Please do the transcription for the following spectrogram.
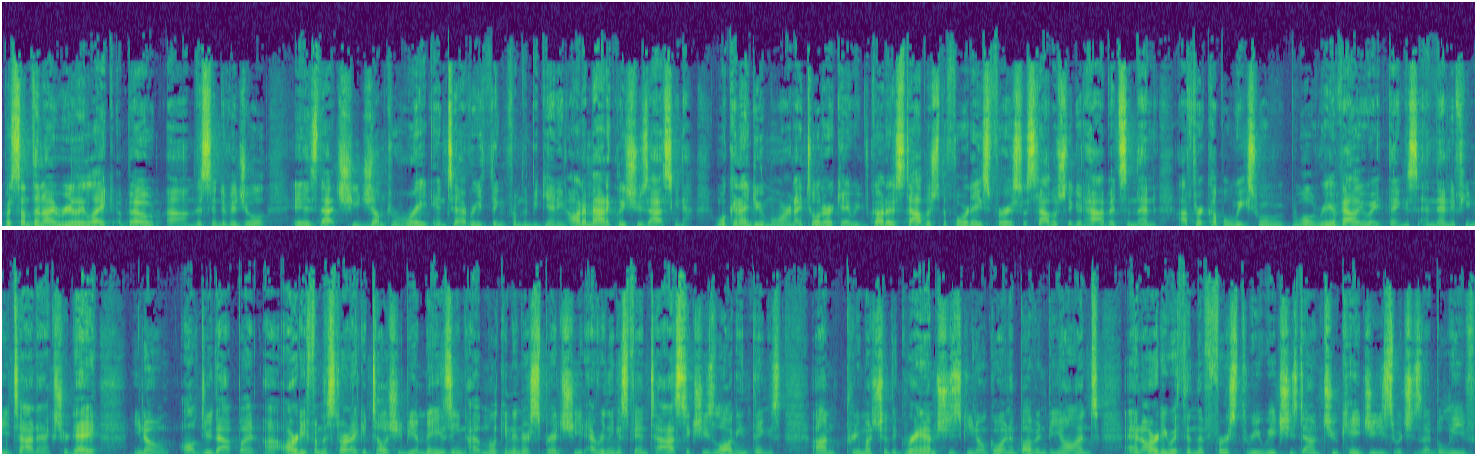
But something I really like about um, this individual is that she jumped right into everything from the beginning. Automatically, she was asking, "What can I do more?" And I told her, "Okay, we've got to establish the four days first, establish the good habits, and then after a couple weeks, we'll we'll reevaluate things. And then if you need to add an extra day, you know, I'll do that." But uh, already from the start, I could tell she'd be amazing. I'm looking in her spreadsheet; everything is fantastic. She's logging things um, pretty much to the gram. She's you know going above and beyond, and already within the first three weeks, she's down two kgs, which is I believe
